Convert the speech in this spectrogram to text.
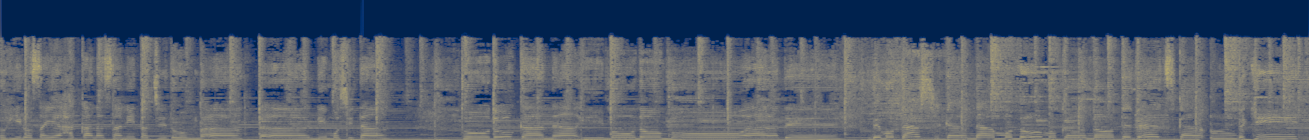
の広さや儚さに立ち止まったりもした。届かないものもあって。でも確かなものもこの手で掴んできた。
